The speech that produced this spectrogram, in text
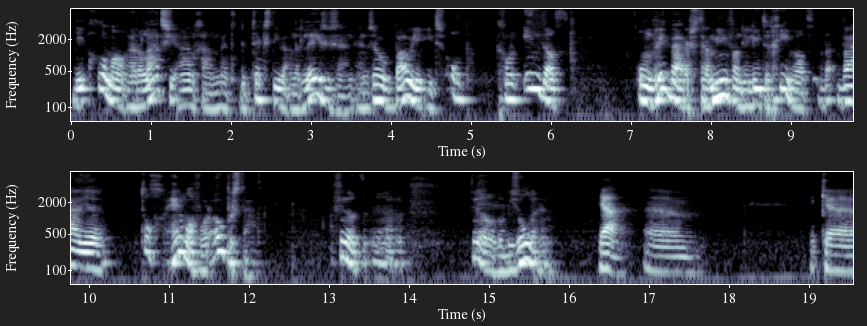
die allemaal een relatie aangaan met de tekst die we aan het lezen zijn. En zo bouw je iets op, gewoon in dat onwrikbare stramien van die liturgie, wat, wa- waar je toch helemaal voor open staat. Ik vind dat, dat wel bijzonder. Hè? Ja, ehm, ik, eh,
